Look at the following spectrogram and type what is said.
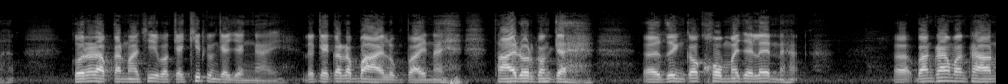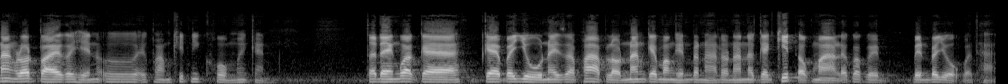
นะฮะคนระดับการมาชีพว่าแกคิดของแกยังไง แล้วแกก็ระบายลงไปในทายรถของแกซึ่งก็คมไม่ใช่เล่นนะฮะบางครั้งบางคราวนั่งรถไปก็เห็นเออไอความคิดนี่คมเหมือนกัน แสดงว่าแกแกไปอยู่ในสภาพเหล่านั้น แกมองเห็นปัญหาเหล่านั้น แล้วแกคิดออกมาแล้วก็เป็นประโยคประธาน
